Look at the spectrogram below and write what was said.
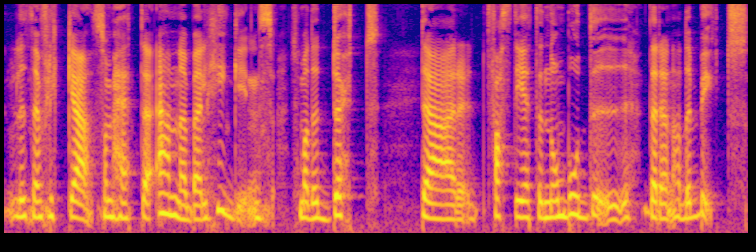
liten flicka som hette Annabelle Higgins som hade dött där fastigheten de bodde i, där den hade byggts.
